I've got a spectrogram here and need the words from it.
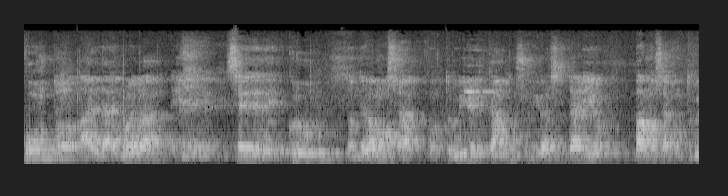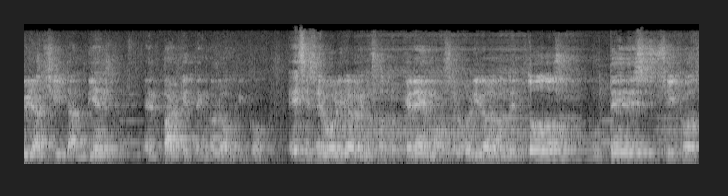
Junto a la nueva eh, sede del CRUB, donde vamos a construir el campus universitario, vamos a construir allí también el parque tecnológico. Ese es el Bolívar que nosotros queremos, el Bolívar donde todos ustedes y sus hijos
